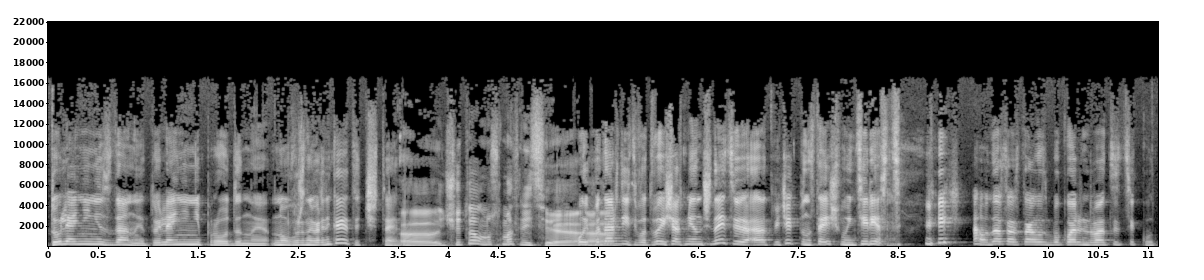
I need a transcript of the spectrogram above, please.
То ли они не сданы, то ли они не проданы. Ну, вы же наверняка это читали. Э, читал, ну, смотрите. Ой, подождите, вот вы сейчас мне начинаете отвечать по-настоящему интересную вещь, а у нас осталось буквально 20 секунд.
